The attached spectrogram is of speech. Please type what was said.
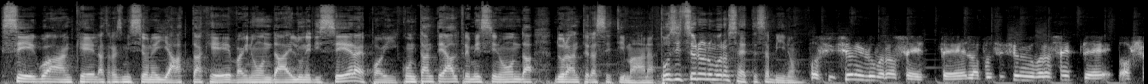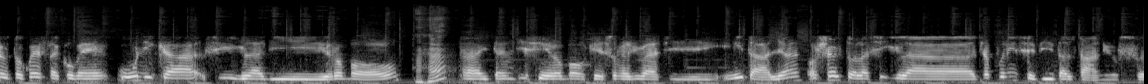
segua anche la trasmissione Yatta che va in onda il lunedì sera e poi con tante altre messe in onda durante la settimana. Posizione numero 7 Sabino. Posizione numero 7. La posizione numero 7 ho scelto questa come unica sigla di robot Ah, tra i tantissimi robot che sono arrivati in Italia. Ho scelto la sigla giapponese di Daltanius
